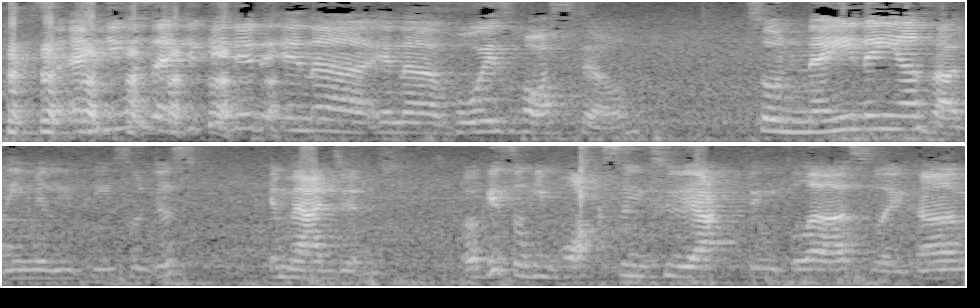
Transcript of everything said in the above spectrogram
so, and he was educated in a in a boys' hostel. So नई नई आज़ादी मिली थी. So just imagine. Okay, so he walks into acting class like, huh,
